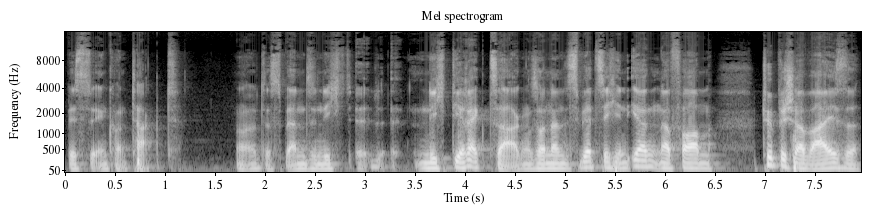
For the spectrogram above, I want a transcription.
bist du in Kontakt. Das werden sie nicht, äh, nicht direkt sagen, sondern es wird sich in irgendeiner Form typischerweise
